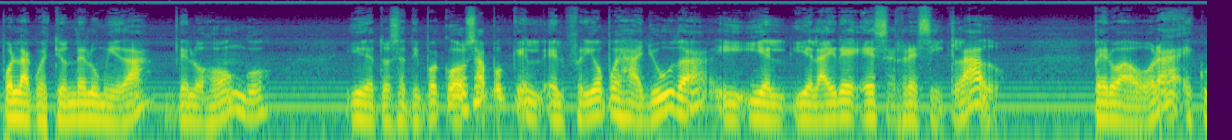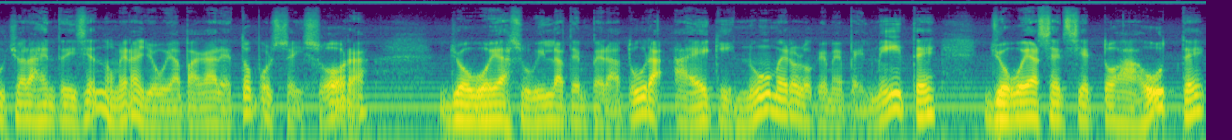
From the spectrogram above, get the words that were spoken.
por la cuestión de la humedad, de los hongos, y de todo ese tipo de cosas, porque el, frío pues ayuda y, el, y el aire es reciclado. Pero ahora escucho a la gente diciendo, mira, yo voy a pagar esto por seis horas, yo voy a subir la temperatura a X número, lo que me permite, yo voy a hacer ciertos ajustes,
